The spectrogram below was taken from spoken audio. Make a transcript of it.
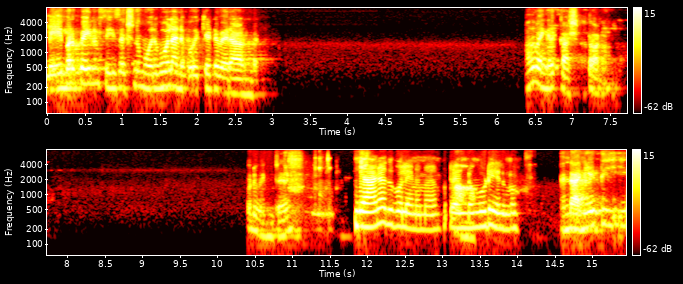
ലേബർ പെയിനും സി സെക്ഷനും ഒരുപോലെ അനുഭവിക്കേണ്ടി വരാറുണ്ട്. അത് ഭയങ്കര കഷ്ടമാണ്. ഒരു മിനിറ്റ്. ഞാൻ അതുപോലെയാണ് മാം രണ്ടും കൂടി ആയിരുന്നു എന്റെ അനിയത്തി ഈ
